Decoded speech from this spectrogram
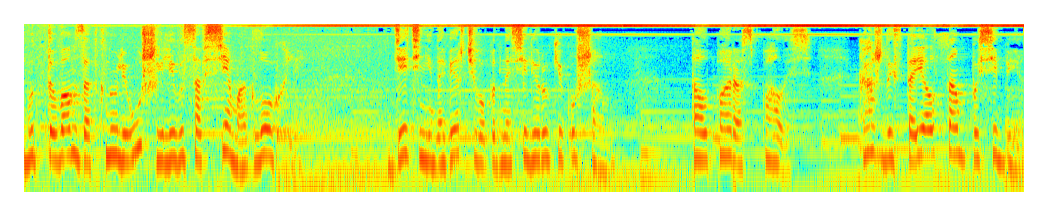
Будто вам заткнули уши или вы совсем оглохли. Дети недоверчиво подносили руки к ушам. Толпа распалась. Каждый стоял сам по себе.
